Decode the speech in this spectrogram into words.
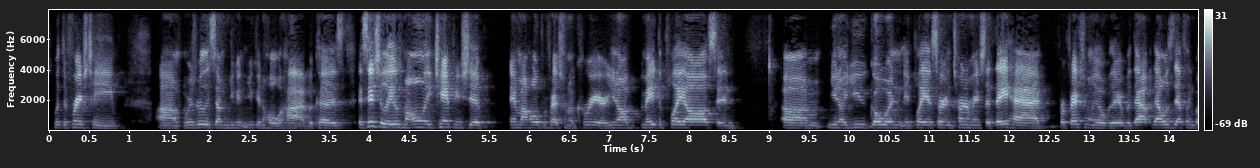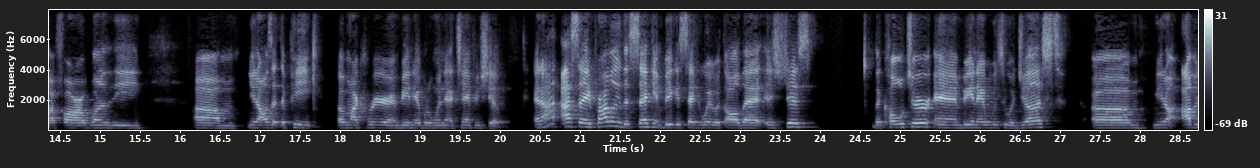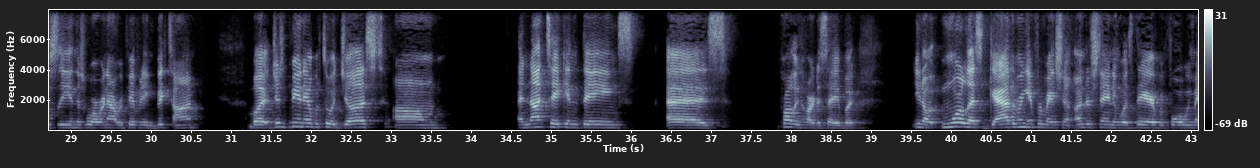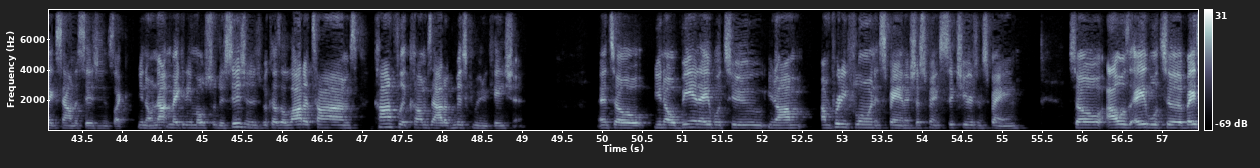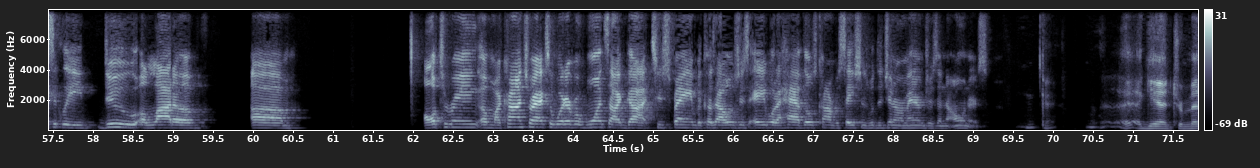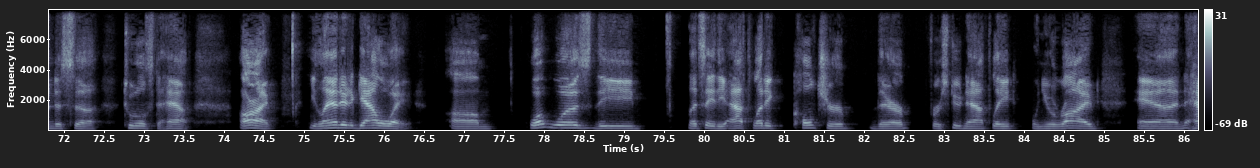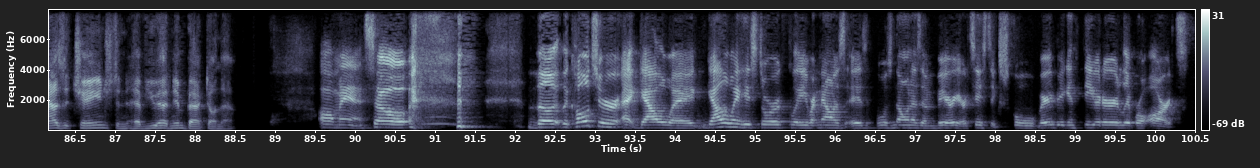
with the French team um, was really something you can you can hold high because essentially it was my only championship in my whole professional career. You know, I've made the playoffs and um, you know, you go in and play in certain tournaments that they had professionally over there, but that that was definitely by far one of the um, you know, I was at the peak of my career and being able to win that championship. And I, I say probably the second biggest takeaway with all that is just the culture and being able to adjust. Um, you know, obviously in this world right now, we're pivoting big time but just being able to adjust um, and not taking things as probably hard to say, but you know, more or less gathering information, understanding what's there before we make sound decisions. Like, you know, not making emotional decisions because a lot of times conflict comes out of miscommunication. And so, you know, being able to, you know, I'm I'm pretty fluent in Spanish. I spent six years in Spain. So I was able to basically do a lot of um, altering of my contracts or whatever once I got to Spain because I was just able to have those conversations with the general managers and the owners. Okay. Again, tremendous uh, tools to have. All right. You landed at Galloway. Um, what was the, let's say, the athletic culture there for a student athlete when you arrived? And has it changed? And have you had an impact on that? Oh, man. So, the the culture at Galloway, Galloway historically right now is, is was known as a very artistic school, very big in theater, liberal arts.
